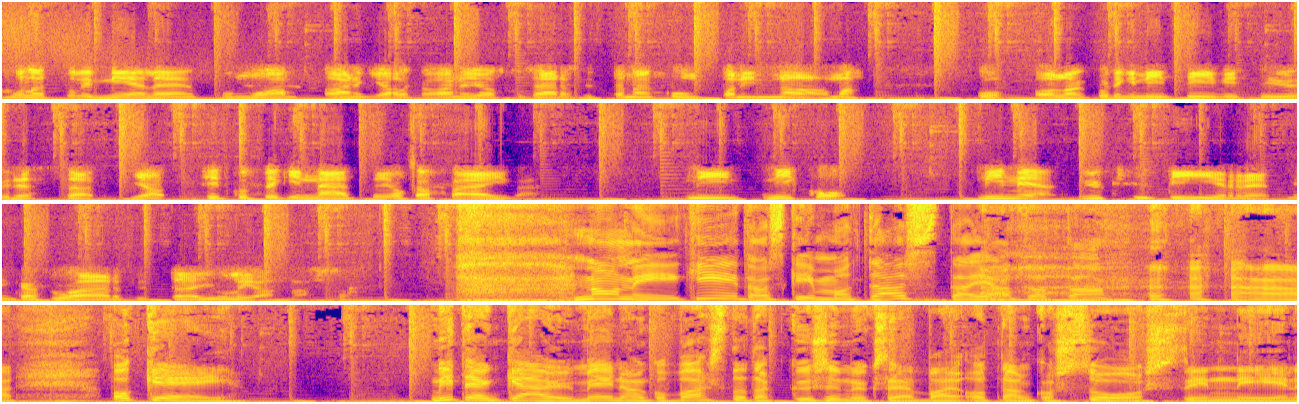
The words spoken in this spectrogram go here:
mulle tuli mieleen, kun mua ainakin alkaa aina joskus ärsyttämään kumppanin naama, kun ollaan kuitenkin niin tiiviisti yhdessä. Ja sitten kun tekin näette joka päivä, niin Niko, nimeä yksi piirre, mikä sua ärsyttää Juliannassa. No niin, kiitos Kimmo tästä ja Ah. tota... Okei. Okay. Miten käy? Meinaanko vastata kysymykseen vai otanko soossin, niin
